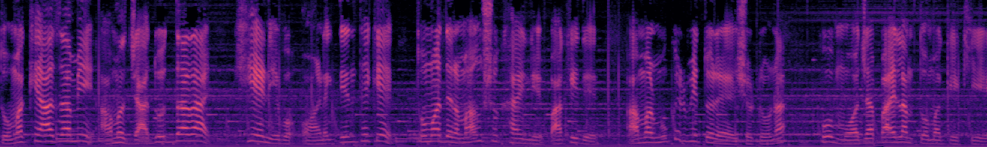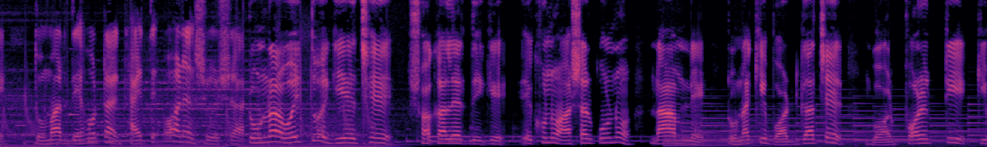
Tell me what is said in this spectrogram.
তোমাকে আজ আমি আমার জাদুর দ্বারায় খেয়ে নেব। অনেক দিন থেকে তোমাদের মাংস খাইনি পাখিদের। আমার মুখের ভিতরে এসো টোনা। খুব মজা পাইলাম তোমাকে খেয়ে। তোমার দেহটা খাইতে অনেক সুস্বাদ। টোনা ওই তো গিয়েছে সকালের দিকে। এখনও আসার কোনো নাম নেই। টোনা কি বট গাছের? বরফলটি কি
